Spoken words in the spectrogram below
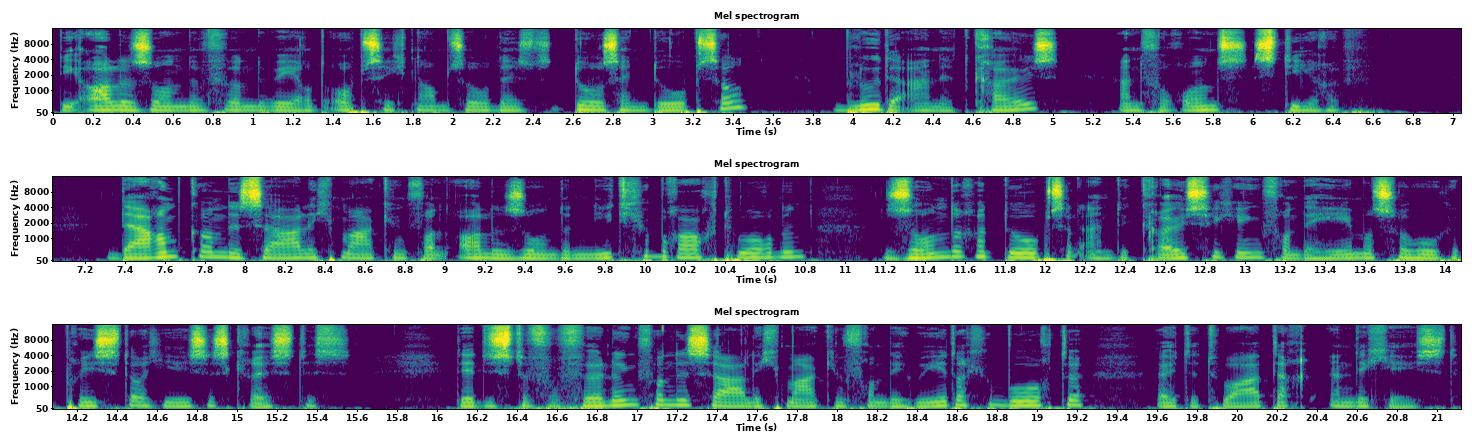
die alle zonden van de wereld op zich nam door zijn doopsel, bloedde aan het kruis en voor ons stierf. Daarom kan de zaligmaking van alle zonden niet gebracht worden zonder het doopsel en de kruisiging van de hemelse hoge priester Jezus Christus. Dit is de vervulling van de zaligmaking van de wedergeboorte uit het water en de geest.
